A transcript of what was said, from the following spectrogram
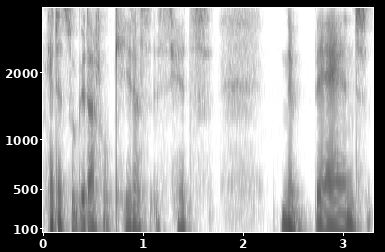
ich hätte so gedacht, okay, das ist jetzt eine Band,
